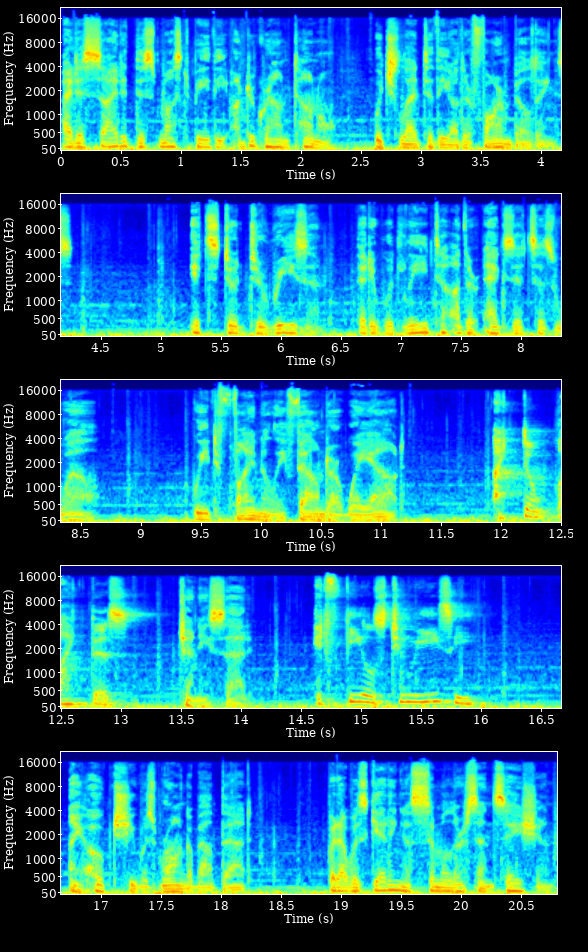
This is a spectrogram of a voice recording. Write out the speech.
I decided this must be the underground tunnel which led to the other farm buildings. It stood to reason that it would lead to other exits as well. We'd finally found our way out, I don't like this. Jenny said. It feels too easy. I hoped she was wrong about that, but I was getting a similar sensation,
